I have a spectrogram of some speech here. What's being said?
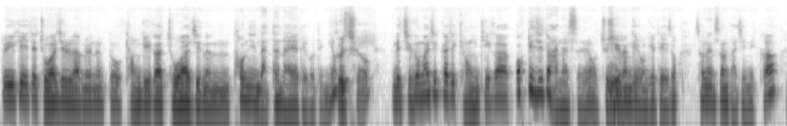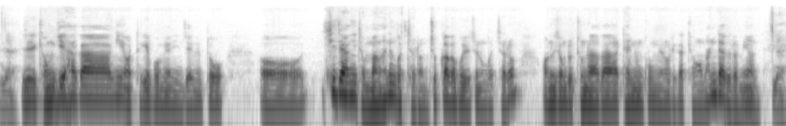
또 이게 이제 좋아지려면은 또 경기가 좋아지는 턴이 나타나야 되거든요. 그렇죠. 근데 지금 아직까지 경기가 꺾이지도 않았어요. 주식이라는 음. 게 경기에 대해서 선행성을 가지니까. 네. 이제 경기 하강이 어떻게 보면 이제는 또, 어, 시장이 전망하는 것처럼, 주가가 보여주는 것처럼 어느 정도 둔화가 되는 국면을 우리가 경험한다 그러면 네.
